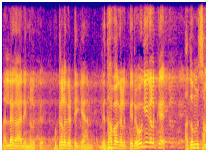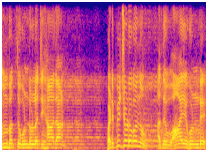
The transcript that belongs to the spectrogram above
നല്ല കാര്യങ്ങൾക്ക് കുട്ടികൾ കെട്ടിക്കാൻ വിധവകൾക്ക് രോഗികൾക്ക് അതും സമ്പത്ത് കൊണ്ടുള്ള ജിഹാദാണ്. പഠിപ്പിച്ചു കൊടുക്കുന്നു അത് വായ കൊണ്ട്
